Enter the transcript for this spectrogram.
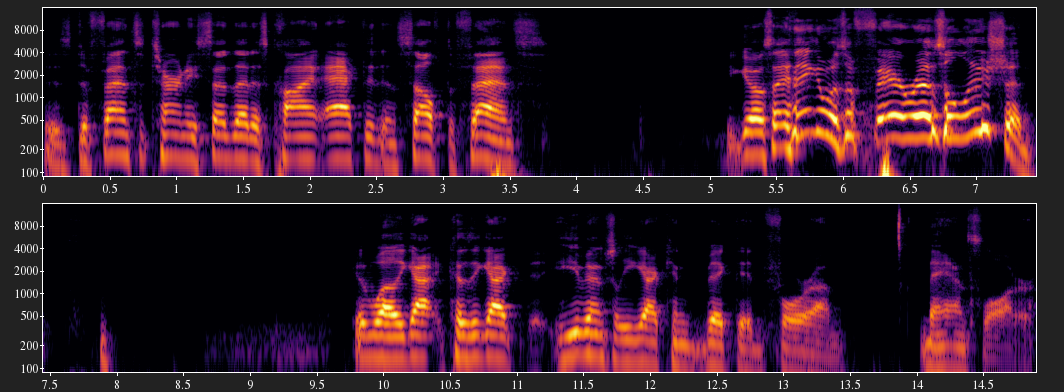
his defense attorney said that his client acted in self-defense. He goes, "I think it was a fair resolution." Well, he got because he got he eventually got convicted for um, manslaughter,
